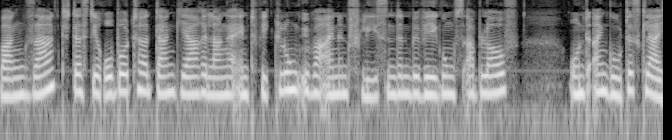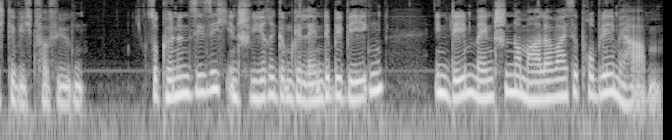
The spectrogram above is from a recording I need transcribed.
Wang sagt, dass die Roboter dank jahrelanger Entwicklung über einen fließenden Bewegungsablauf und ein gutes Gleichgewicht verfügen. So können sie sich in schwierigem Gelände bewegen, in dem Menschen normalerweise Probleme haben.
